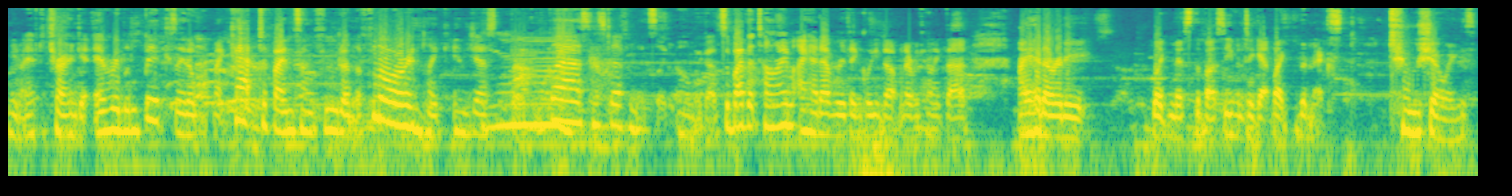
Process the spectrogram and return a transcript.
you know, I have to try and get every little bit because I don't want my cat to find some food on the floor and, like, ingest broken glass and stuff. And it's like, oh my god. So by the time I had everything cleaned up and everything like that, I had already like missed the bus even to get like the next two showings.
